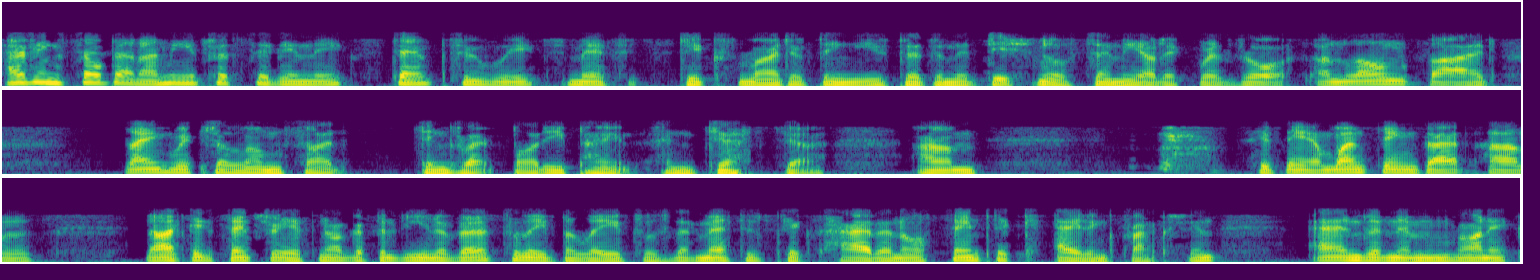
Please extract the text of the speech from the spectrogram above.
having said that, I'm interested in the extent to which message sticks might have been used as an additional semiotic resource alongside language, alongside things like body paint and gesture. Um, excuse me. And one thing that um, 19th century ethnographers universally believed was that message sticks had an authenticating function and a mnemonic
